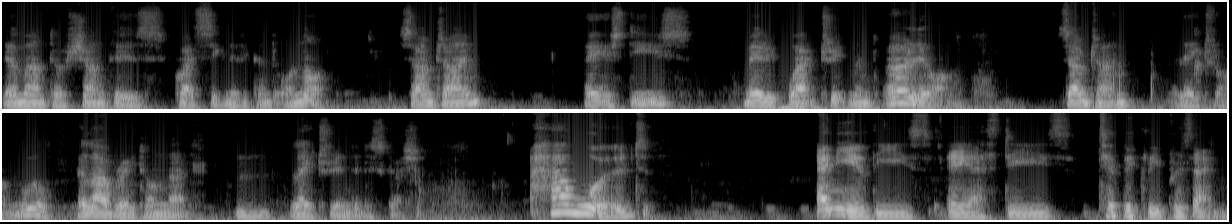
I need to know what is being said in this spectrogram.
the amount of shunt is quite significant or not. Sometimes ASDs may require treatment early on, sometime later on. We'll elaborate on that Mhm. later in the discussion. How would any of these ASDs typically present?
